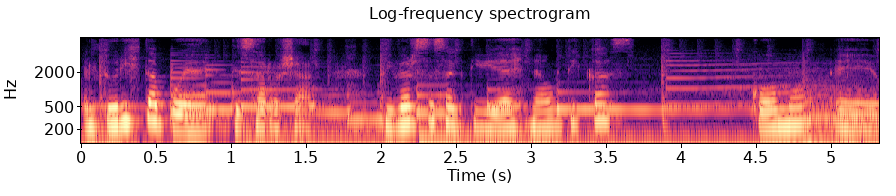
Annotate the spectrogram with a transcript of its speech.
El turista puede desarrollar diversas actividades náuticas como eh,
